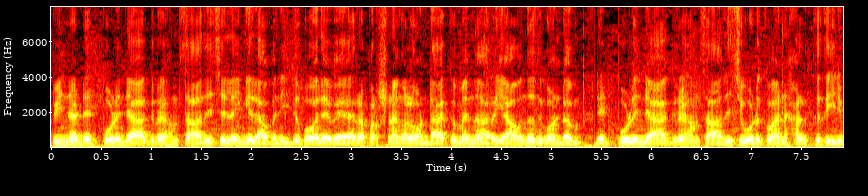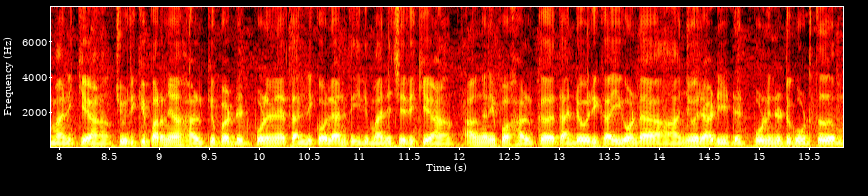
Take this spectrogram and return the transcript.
പിന്നെ ഡെഡ്പൂളിന്റെ ആഗ്രഹം സാധിച്ചില്ലെങ്കിൽ അവൻ ഇതുപോലെ വേറെ പ്രശ്നങ്ങൾ ഉണ്ടാക്കുമെന്ന് അറിയാവുന്നത് കൊണ്ടും ഡെഡ്പൂളിന്റെ ആഗ്രഹം സാധിച്ചു കൊടുക്കുവാൻ ഹൾക്ക് തീരുമാനിക്കുകയാണ്. ചുരുക്കി പറഞ്ഞ ഹൾക്ക് ഇപ്പോൾ ഡെഡ്പൂളിനെ തല്ലിക്കൊല്ലാൻ തീരുമാനിച്ചിരിക്കുകയാണ്. അങ്ങനെ ഇപ്പോൾ ഹൾക്ക് തന്റെ ഒരു കൈ കൊണ്ട് ആഞ്ഞൊരടി ഡെഡ്പൂളിനിട്ട് കൊടുത്തതും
